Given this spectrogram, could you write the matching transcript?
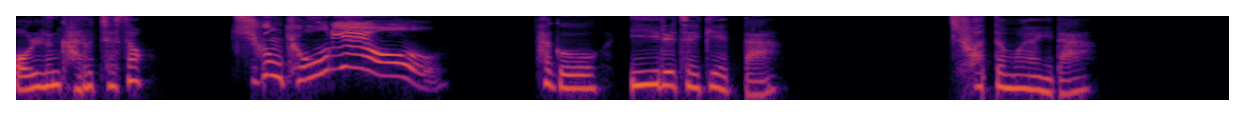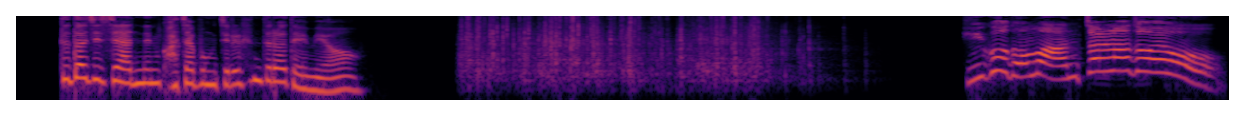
얼른 가로채서 지금 겨울이에요. 하고 이의를 제기했다. 추웠던 모양이다. 뜯어지지 않는 과자 봉지를 흔들어대며 이거 너무 안 잘라져요.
